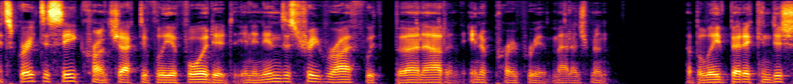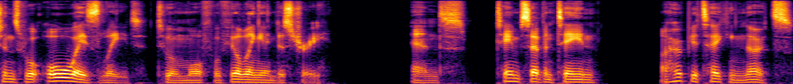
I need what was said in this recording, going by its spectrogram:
It's great to see crunch actively avoided in an industry rife with burnout and inappropriate management. I believe better conditions will always lead to a more fulfilling industry. And Team 17, I hope you're taking notes.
